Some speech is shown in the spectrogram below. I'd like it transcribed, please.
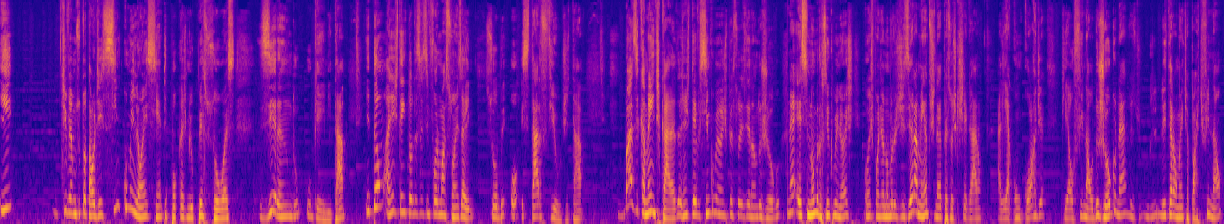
e tivemos um total de 5 milhões cento e poucas mil pessoas zerando o game, tá? Então a gente tem todas essas informações aí sobre o Starfield, tá? Basicamente, cara, a gente teve 5 milhões de pessoas zerando o jogo, né? Esse número, 5 milhões, corresponde ao número de zeramentos, né? Pessoas que chegaram ali à Concórdia, que é o final do jogo, né? Literalmente a parte final.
